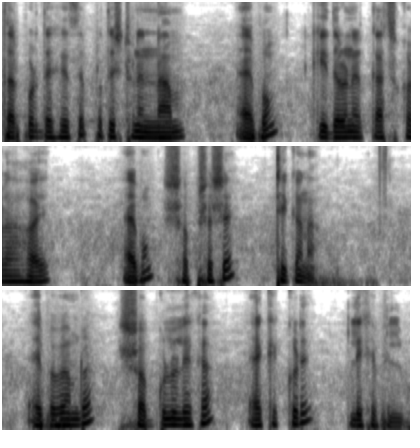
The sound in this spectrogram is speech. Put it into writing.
তারপর দেখা গেছে প্রতিষ্ঠানের নাম এবং কী ধরনের কাজ করা হয় এবং সবশেষে ঠিকানা। এভাবে আমরা সবগুলো লেখা এক এক করে লিখে ফেলব।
